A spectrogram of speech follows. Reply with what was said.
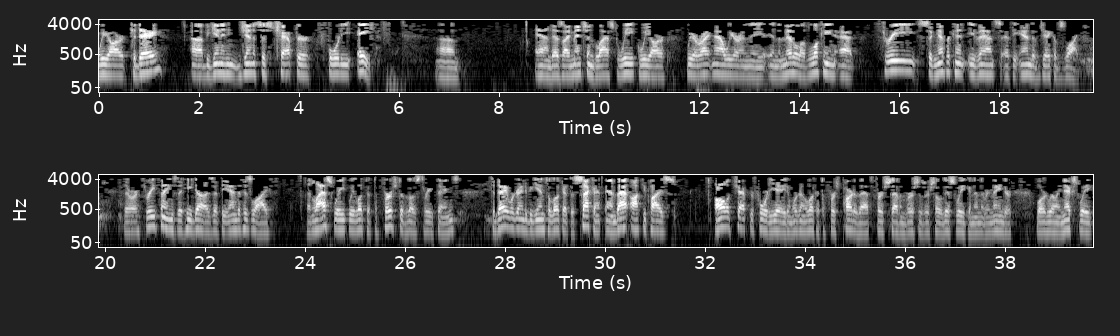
We are today uh, beginning Genesis chapter 48. Um, and as I mentioned last week, we are we are right now we are in the in the middle of looking at three significant events at the end of Jacob's life. There are three things that he does at the end of his life. And last week we looked at the first of those three things. Today we're going to begin to look at the second, and that occupies all of chapter 48, and we're going to look at the first part of that, the first seven verses or so this week, and then the remainder, Lord willing, next week.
